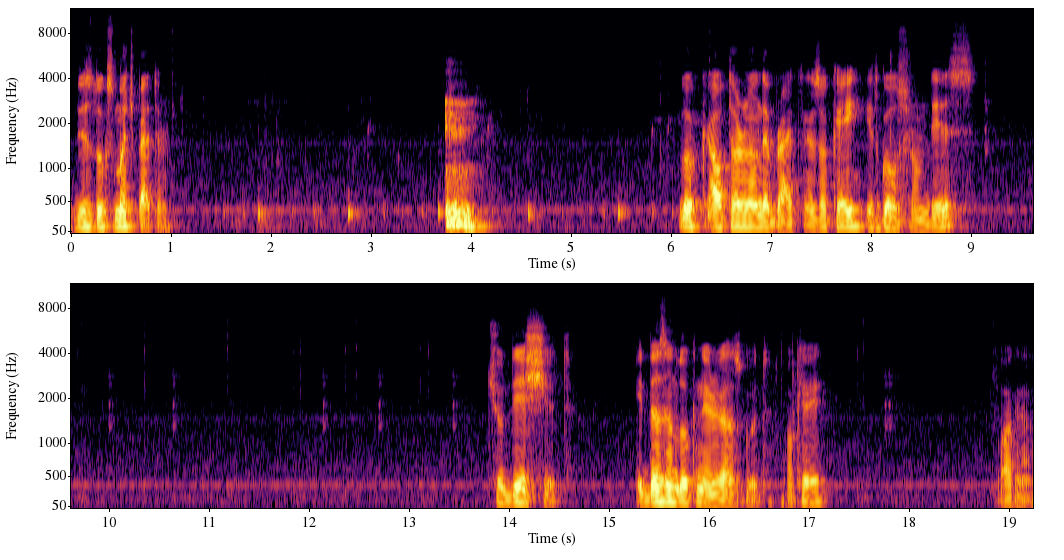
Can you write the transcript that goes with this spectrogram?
This looks much better. look, I'll turn on the brightness, okay? It goes from this to this shit. It doesn't look nearly as good, okay? Fuck now.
